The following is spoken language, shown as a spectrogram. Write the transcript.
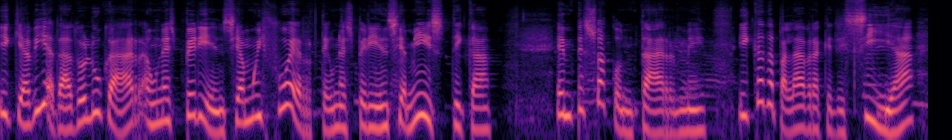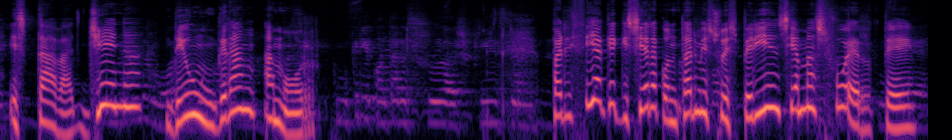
y que había dado lugar a una experiencia muy fuerte, una experiencia mística. Empezó a contarme y cada palabra que decía estaba llena de un gran amor. Parecía que quisiera contarme su experiencia más fuerte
